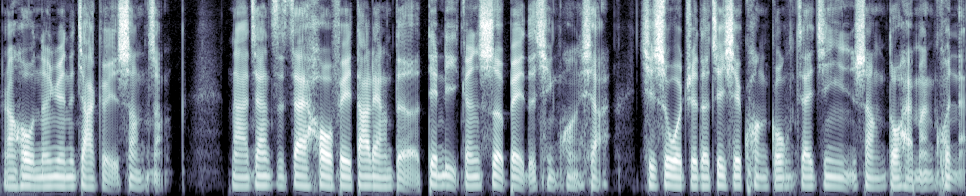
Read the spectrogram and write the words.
然后能源的价格也上涨。那这样子在耗费大量的电力跟设备的情况下，其实我觉得这些矿工在经营上都还蛮困难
